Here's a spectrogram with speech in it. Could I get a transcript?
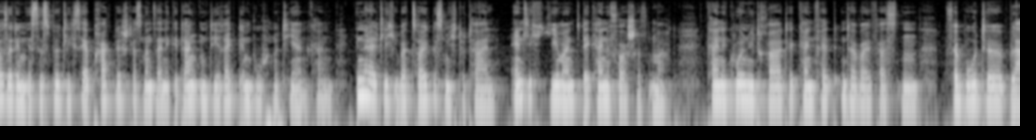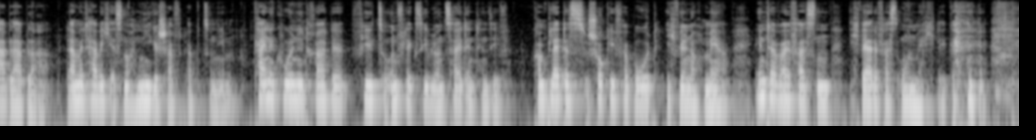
Außerdem ist es wirklich sehr praktisch, dass man seine Gedanken direkt im Buch notieren kann. Inhaltlich überzeugt es mich total. Endlich jemand, der keine Vorschriften macht. Keine Kohlenhydrate, kein Fettintervallfasten, Verbote, bla bla bla. Damit habe ich es noch nie geschafft abzunehmen. Keine Kohlenhydrate, viel zu unflexibel und zeitintensiv. Komplettes Schoki-Verbot, ich will noch mehr. Intervallfasten, ich werde fast ohnmächtig.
